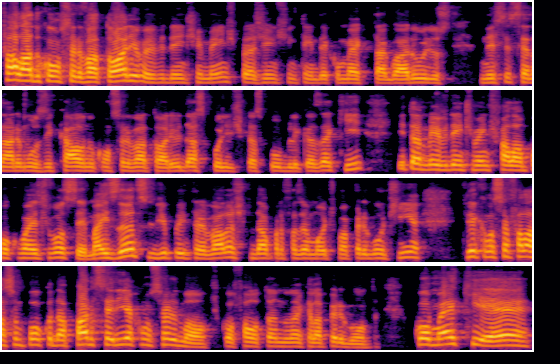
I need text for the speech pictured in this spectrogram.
Falar do conservatório, evidentemente, para a gente entender como é que está Guarulhos nesse cenário musical no conservatório e das políticas públicas aqui, e também, evidentemente, falar um pouco mais de você. Mas antes de ir para o intervalo, acho que dá para fazer uma última perguntinha. Queria que você falasse um pouco da parceria com o seu irmão, ficou faltando naquela pergunta. Como é que é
